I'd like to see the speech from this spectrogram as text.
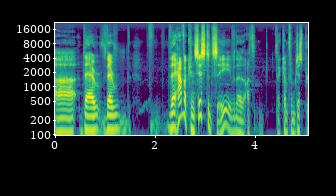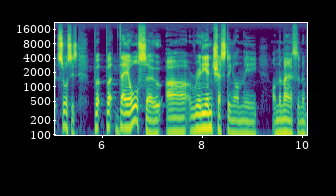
uh, they're they're they have a consistency, even though they come from disparate sources. But but they also are really interesting on the on the mouth and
